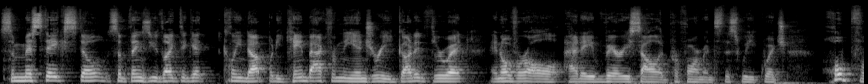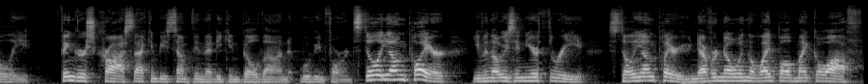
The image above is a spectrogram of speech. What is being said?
Some mistakes still, some things you'd like to get cleaned up, but he came back from the injury, gutted through it, and overall had a very solid performance this week, which hopefully fingers crossed that can be something that he can build on moving forward. Still a young player, even though he's in year three, still a young player. You never know when the light bulb might go off.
